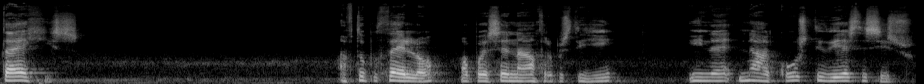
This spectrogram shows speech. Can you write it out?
τα έχεις. Αυτό που θέλω από εσένα άνθρωποι στη γη είναι να ακούς τη διέστησή σου.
